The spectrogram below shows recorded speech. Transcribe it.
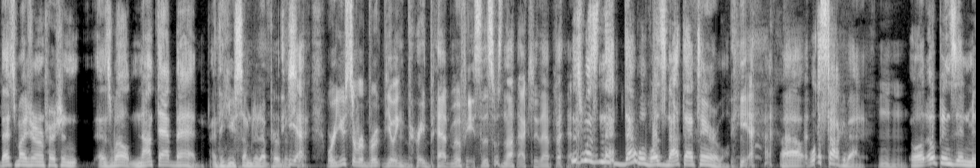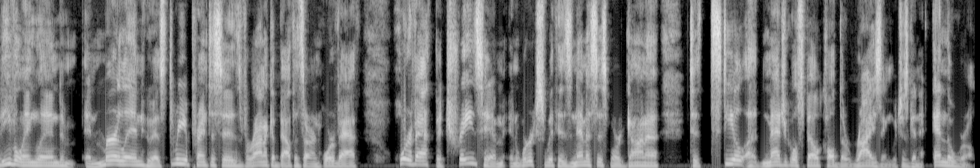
that's my general impression as well. Not that bad. I think you summed it up purposely. Yeah, we're used to reviewing very bad movies, so this was not actually that bad. This wasn't that that one was not that terrible. yeah. Uh, let's talk about it. hmm Well, it opens in medieval England, and Merlin, who has three apprentices, Veronica, Balthazar, and Horvath. Horvath betrays him and works with his nemesis Morgana to steal a magical spell called the Rising, which is going to end the world.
